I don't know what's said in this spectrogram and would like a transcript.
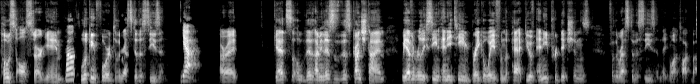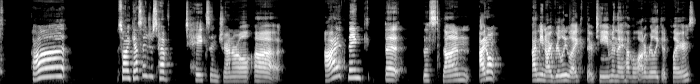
post All Star game. Oh. Looking forward to the rest of the season. Yeah, All right, gets. I mean, this is this is crunch time. We haven't really seen any team break away from the pack. Do you have any predictions for the rest of the season that you want to talk about? Uh so I guess I just have takes in general. Uh I think that the Sun I don't I mean I really like their team and they have a lot of really good players,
